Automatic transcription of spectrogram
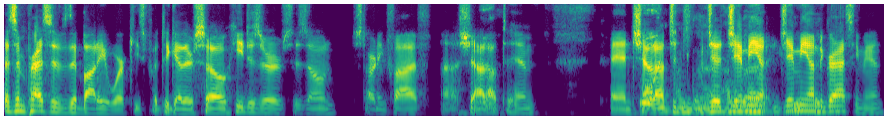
that's impressive. The body of work he's put together. So he deserves his own starting five. Uh, shout out to him, and shout well, out to J- Jimmy Jimmy on Degrassi, man.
